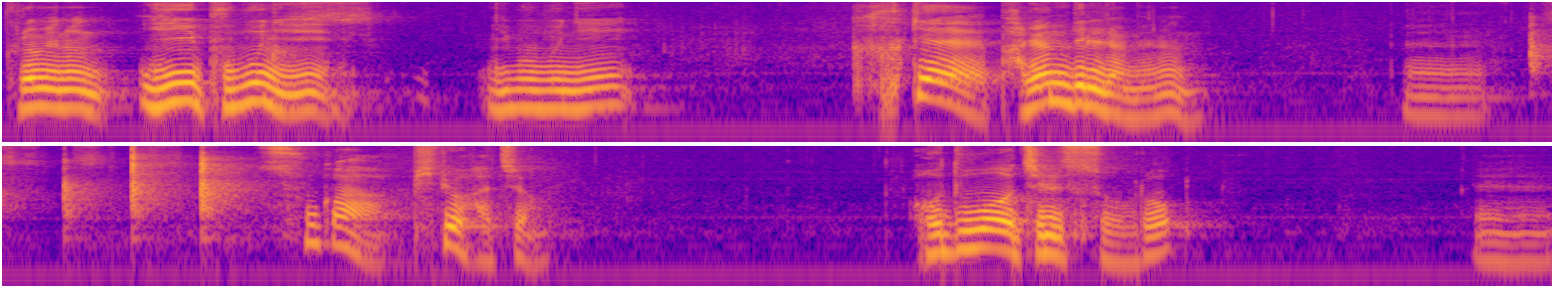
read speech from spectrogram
그러면은 이 부분이 이 부분이 크게 발현되려면은 에, 수가 필요하죠. 어두워질수록 에,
